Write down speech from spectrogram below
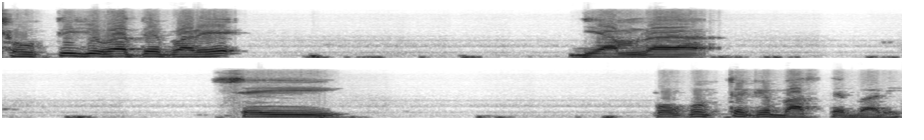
শক্তি যোগাতে পারে যে আমরা সেই প্রকোপ থেকে বাঁচতে পারি।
